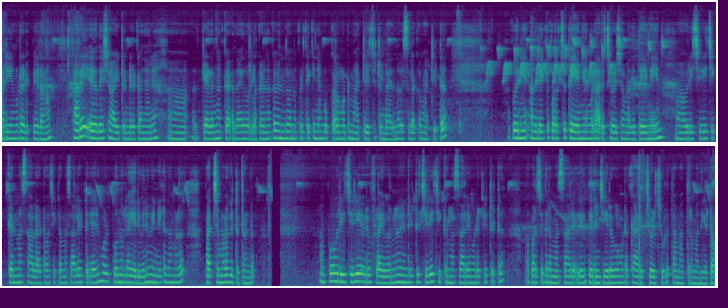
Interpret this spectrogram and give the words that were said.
അരിയും കൂടെ അടുപ്പിടണം കറി ഏകദേശം ആയിട്ടുണ്ട് കേട്ടോ ഞാൻ കിഴങ്ങൊക്കെ അതായത് ഉരുളക്കിഴങ്ങൊക്കെ വെന്ത് വന്നപ്പോഴത്തേക്ക് ഞാൻ കുക്കർ അങ്ങോട്ട് മാറ്റി വെച്ചിട്ടുണ്ടായിരുന്നു. വിസിലൊക്കെ മാറ്റിയിട്ട്. അപ്പോൾ ഇനി അതിലേക്ക് കുറച്ച് തേങ്ങയും കൂടെ അരച്ച് ഒഴിച്ചാൽ മതി. തേങ്ങയും ഒരു ഇച്ചിരി ചിക്കൻ മസാല കേട്ടോ ചിക്കൻ മസാല ഇട്ടില്ലെങ്കിലും കുഴപ്പമൊന്നുമില്ല. എരിവിന് വേണ്ടിയിട്ട് നമ്മൾ പച്ചമുളക് ഇട്ടിട്ടുണ്ട്. അപ്പോൾ ഒരു ഇച്ചിരി ഒരു ഫ്ലേവറിന് വേണ്ടിയിട്ട് ഇച്ചിരി ചിക്കൻ മസാലയും കൂടെ ഇട്ടിട്ട് കുറച്ച് ഗരം മസാല അല്ലെങ്കിൽ പെരുംജീരകവും കൂടെ ഒക്കെ അരച്ചൊഴിച്ച് കൊടുത്താൽ മാത്രം മതി കേട്ടോ.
